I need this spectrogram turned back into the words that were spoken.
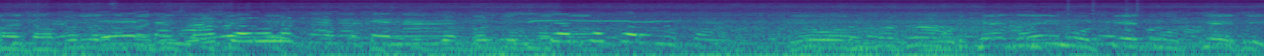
करू नका ना त्यांना. करू नका. मोठे नाही मोठी आहे ती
